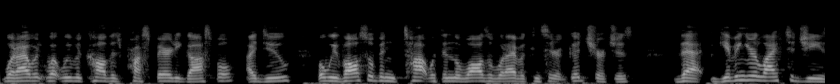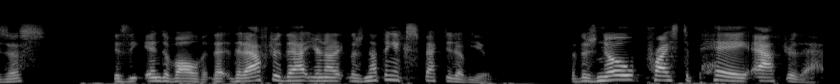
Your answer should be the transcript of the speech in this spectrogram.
what I would what we would call the prosperity gospel, I do, but we've also been taught within the walls of what I would consider good churches that giving your life to Jesus is the end of all of it. That that after that you're not there's nothing expected of you. That there's no price to pay after that.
